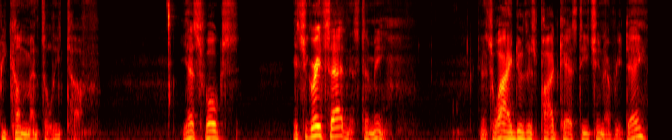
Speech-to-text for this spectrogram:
become mentally tough. Yes, folks, it's a great sadness to me. And it's why I do this podcast each and every day.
